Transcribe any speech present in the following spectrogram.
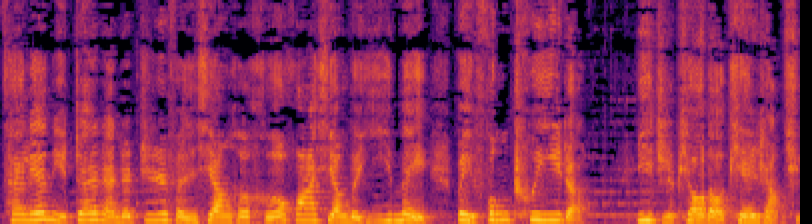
采莲女沾染着脂粉香和荷花香的衣袂被风吹着，一直飘到天上去。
